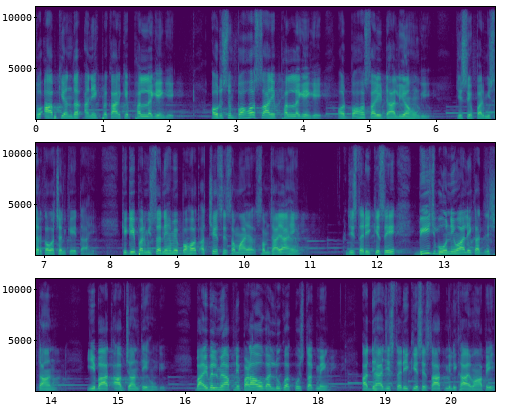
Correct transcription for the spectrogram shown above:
तो आपके अंदर अनेक प्रकार के फल लगेंगे और उसमें बहुत सारे फल लगेंगे और बहुत सारी डालियाँ होंगी जिसमें परमेश्वर का वचन कहता है। क्योंकि परमेश्वर ने हमें बहुत अच्छे से समाया, समझाया है जिस तरीके से बीज बोने वाले का दृष्टांत, ये बात आप जानते होंगे। बाइबल में आपने पढ़ा होगा लूका पुस्तक में, अध्याय जिस तरीके से सात में लिखा है वहाँ पे।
